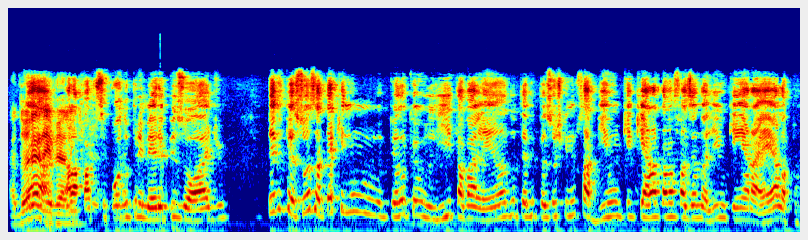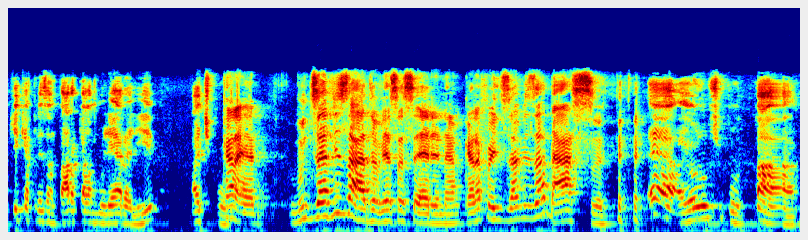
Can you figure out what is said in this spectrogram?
Adoraria É, ver ela ela. participou do primeiro episódio. Teve pessoas até que não, pelo que eu li, tava lendo, teve pessoas que não sabiam o que, que ela tava fazendo ali, quem era ela, por que, que apresentaram aquela mulher ali. Aí, tipo, Cara, é muito desavisado ver essa série, né? O cara foi desavisadaço. é, eu, tipo, tá.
